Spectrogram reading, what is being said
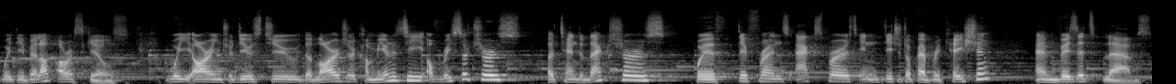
we develop our skills. We are introduced to the larger community of researchers, attend lectures with different experts in digital fabrication, and visit labs.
